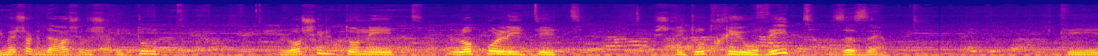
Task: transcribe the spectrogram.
אם יש הגדרה של שחיתות לא שלטונית, לא פוליטית, שחיתות חיובית, זה זה. כי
